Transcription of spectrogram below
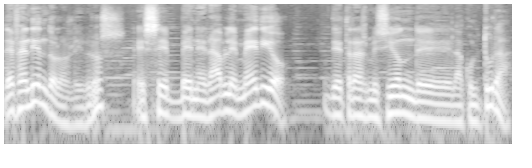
defendiendo los libros, ese venerable medio de transmisión de la cultura.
